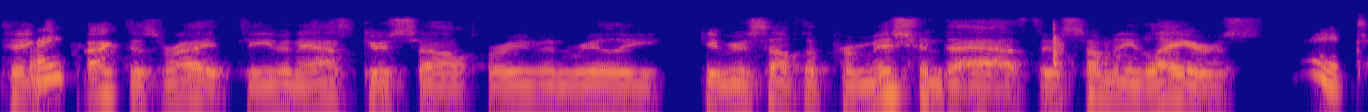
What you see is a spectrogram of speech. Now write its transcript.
Takes Right. practice, right, to even ask yourself or even really give yourself the permission to ask. There's so many layers. Right.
